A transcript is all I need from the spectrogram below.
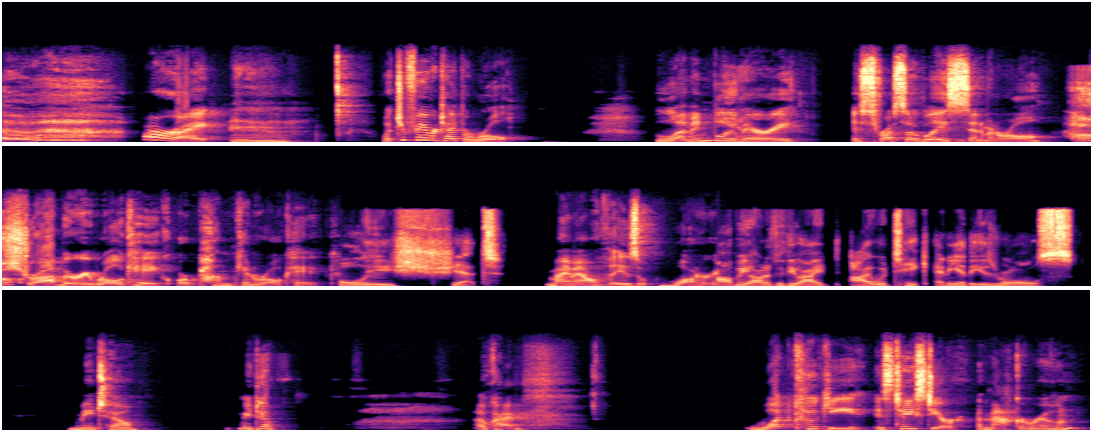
All right. What's your favorite type of roll? Lemon blueberry, espresso glazed cinnamon roll, strawberry roll cake, or pumpkin roll cake? Holy shit. My mouth is watering. I'll be honest with you. I I would take any of these rolls. Me too. Me too. Okay. What cookie is tastier? A macaroon,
